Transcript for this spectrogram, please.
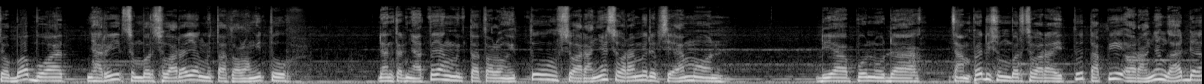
coba buat nyari sumber suara yang minta tolong itu. Dan ternyata yang minta tolong itu suaranya suara mirip si Emon dia pun udah sampai di sumber suara itu tapi orangnya nggak ada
